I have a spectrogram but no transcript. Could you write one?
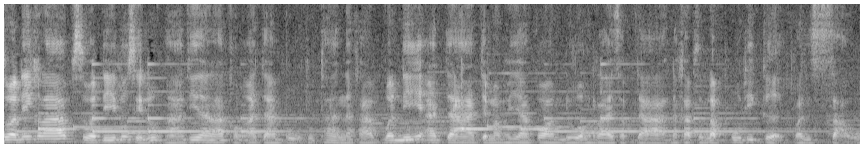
สวัสดีครับ สวัสดีลูกศิษย์ลูกหาที่น่ารักของอาจารย์ปู่ทุกท่านนะครับ วันนี้อาจารย์จะมาพยากรณ์ดวงรายสัปดาห์นะครับสำหรับผู้ที่เกิดวันเสาร์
